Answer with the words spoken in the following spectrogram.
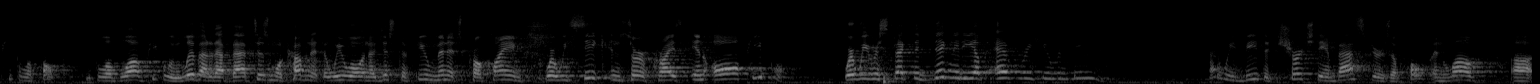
people of hope? people of love, people who live out of that baptismal covenant that we will, in just a few minutes, proclaim, where we seek and serve Christ in all people where we respect the dignity of every human being. How do we be the church, the ambassadors of hope and love uh,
